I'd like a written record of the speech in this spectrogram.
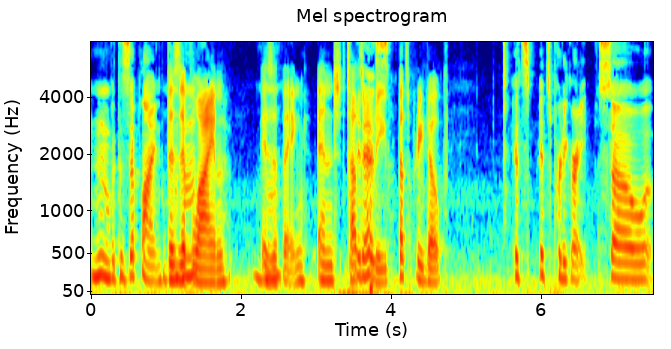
Mm, with the zip line. the zip line is a thing, and that's It pretty is. that's pretty dope. it's it's pretty great. So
